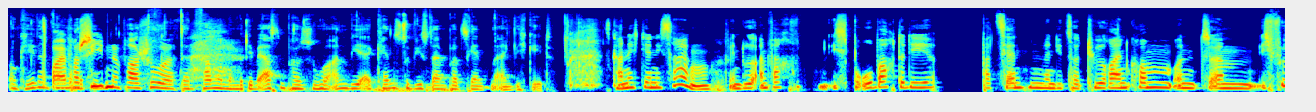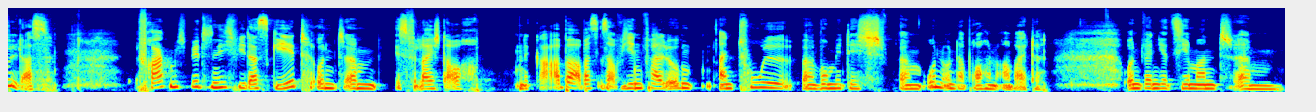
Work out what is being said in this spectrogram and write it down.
Okay, dann zwei verschiedene dem, Paar Schuhe. Dann fangen wir mal mit dem ersten Paar Schuhe an. Wie erkennst du, wie es deinem Patienten eigentlich geht? Das kann ich dir nicht sagen. Wenn du einfach, ich beobachte die Patienten, wenn die zur Tür reinkommen und ähm, ich fühle das. Frag mich bitte nicht, wie das geht und ähm, ist vielleicht auch eine Gabe, aber es ist auf jeden Fall irgendein Tool, äh, womit ich ähm, ununterbrochen arbeite. Und wenn jetzt jemand, ähm,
